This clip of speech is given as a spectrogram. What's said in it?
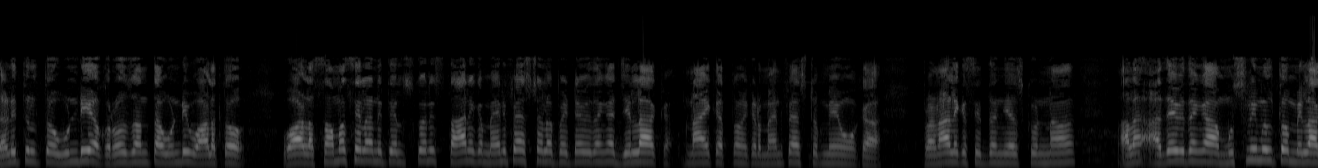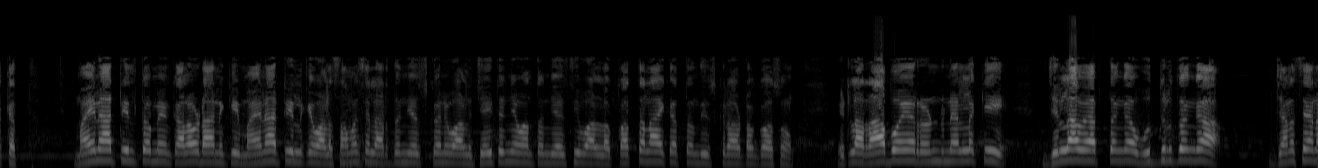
దళితులతో ఉండి ఒక రోజంతా ఉండి వాళ్ళతో వాళ్ళ సమస్యలని తెలుసుకొని స్థానిక మేనిఫెస్టోలో పెట్టే విధంగా జిల్లా నాయకత్వం ఇక్కడ మేనిఫెస్టో మేము ఒక ప్రణాళిక సిద్ధం చేసుకుంటున్నాం. అలా అదేవిధంగా ముస్లింలతో మిలాఖత్ మైనార్టీలతో మేము కలవడానికి మైనార్టీలకి వాళ్ళ సమస్యలు అర్థం చేసుకొని వాళ్ళని చైతన్యవంతం చేసి వాళ్ళ కొత్త నాయకత్వం తీసుకురావడం కోసం ఇట్లా రాబోయే రెండు నెలలకి జిల్లా వ్యాప్తంగా ఉధృతంగా జనసేన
